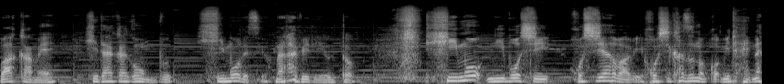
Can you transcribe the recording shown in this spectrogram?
わかめ日高昆布紐ですよ。並びで言うと。紐煮干し干しアワビ干し数の子みたいな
